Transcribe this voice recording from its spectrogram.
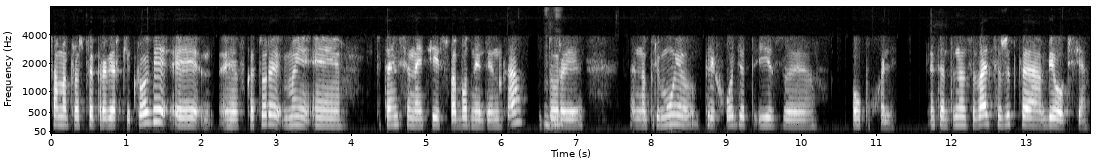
самой простой проверки крови, э, э, в которой мы э, пытаемся найти свободные ДНК, которые напрямую приходят из опухоли. Это, это называется жидкая биопсия.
